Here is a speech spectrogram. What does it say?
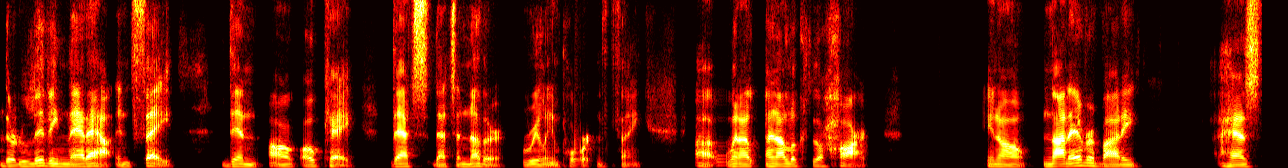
they're living that out in faith, then oh, okay, that's that's another really important thing. Uh, when I and I look to the heart, you know, not everybody has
